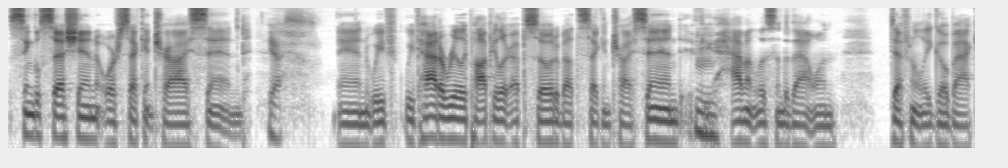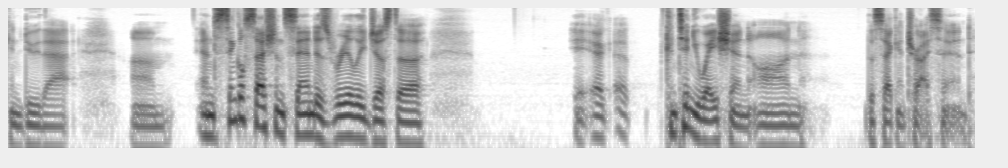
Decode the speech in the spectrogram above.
single session or second try send. Yes. And we've we've had a really popular episode about the second try send. If you haven't listened to that one, definitely go back and do that. Um, and single session send is really just a, a, a continuation on the second try send.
